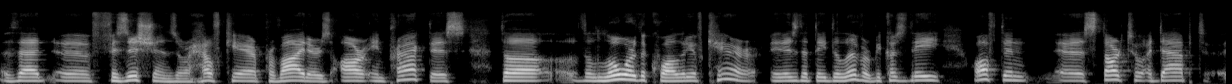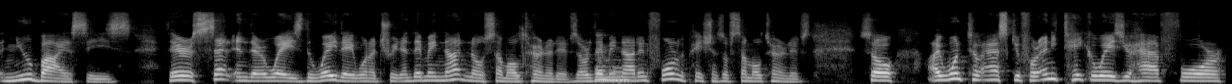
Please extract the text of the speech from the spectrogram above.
that uh, physicians or healthcare providers are in practice, the the lower the quality of care it is that they deliver because they often uh, start to adapt new biases. They're set in their ways, the way they want to treat, and they may not know some alternatives or they mm-hmm. may not inform the patients of some alternatives. So I want to ask you for any takeaways you have for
